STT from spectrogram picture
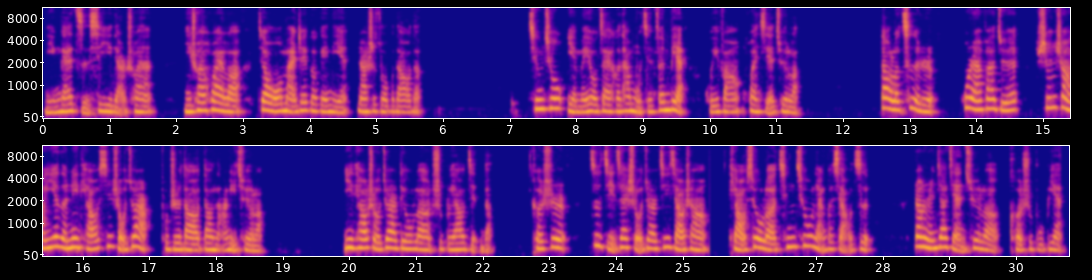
你应该仔细一点穿，你穿坏了，叫我买这个给你，那是做不到的。”青秋也没有再和他母亲分辨，回房换鞋去了。到了次日，忽然发觉身上掖的那条新手绢不知道到哪里去了。一条手绢丢了是不要紧的，可是自己在手绢犄角上挑绣了“青丘”两个小字，让人家捡去了可是不便。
